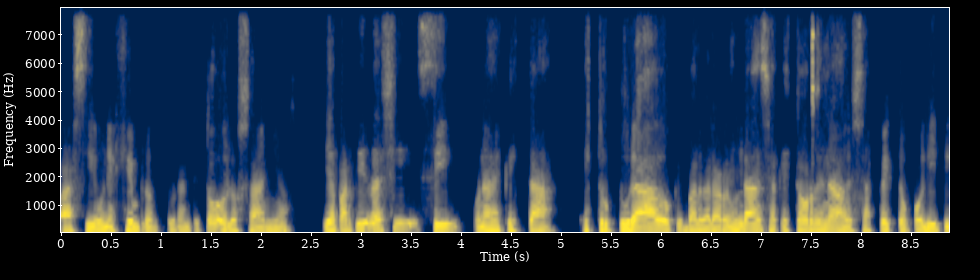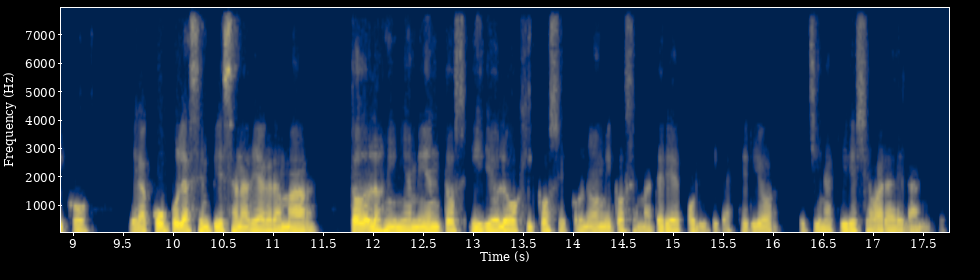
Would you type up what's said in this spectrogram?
ha sido un ejemplo durante todos los años. Y a partir de allí, sí, una vez que está estructurado, que valga la redundancia, que está ordenado ese aspecto político de la cúpula, se empiezan a diagramar todos los lineamientos ideológicos, económicos en materia de política exterior que China quiere llevar adelante.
